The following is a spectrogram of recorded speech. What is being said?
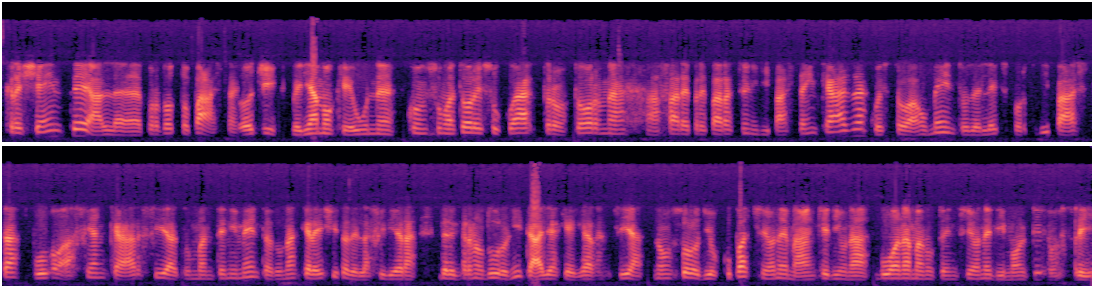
crescente al prodotto pasta. Oggi vediamo che un consumatore su quattro torna a fare preparazioni di pasta in casa. Questo aumento dell'export di pasta può affiancarsi ad un mantenimento, ad una crescita della filiera del grano duro in Italia che è garanzia non solo di occupazione ma anche di una buona manutenzione di molti nostri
